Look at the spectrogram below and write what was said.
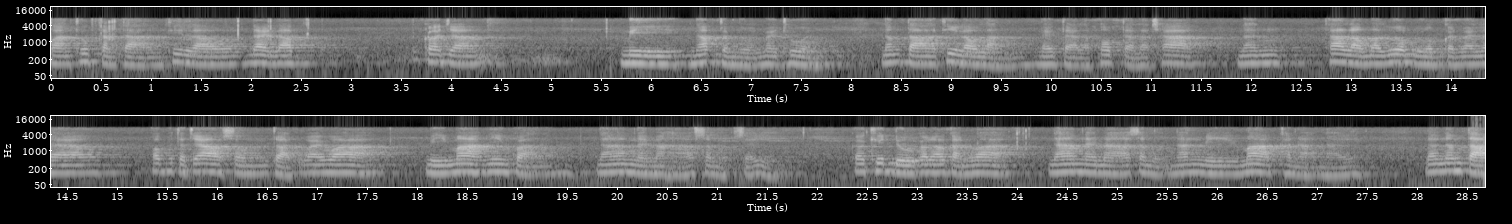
ความทุกข์ต่างๆที่เราได้รับ ก็จะมีนับจำนวนไม่ถ้วน น้ำตาที่เราหลั่งในแต่ละภพแต่ละชาติ นั้น ถ้าเรามารวบรวมกันไว้แล้ว พระพุทธเจ้าทรงตรัสไว้ว่ามีมากยิ่งกว่าน้ำในมหาสมุทรเสียอีก ก็คิดดูก็แล้วกันว่า น้ำในมหาสมุทรนั้นมีมากขนาดไหน แล้วน้ำตา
